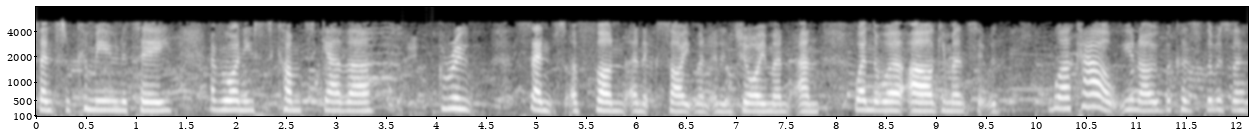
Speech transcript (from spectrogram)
sense of community. Everyone used to come together, group sense of fun and excitement and enjoyment. And when there were arguments, it would work out, you know, because there was a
